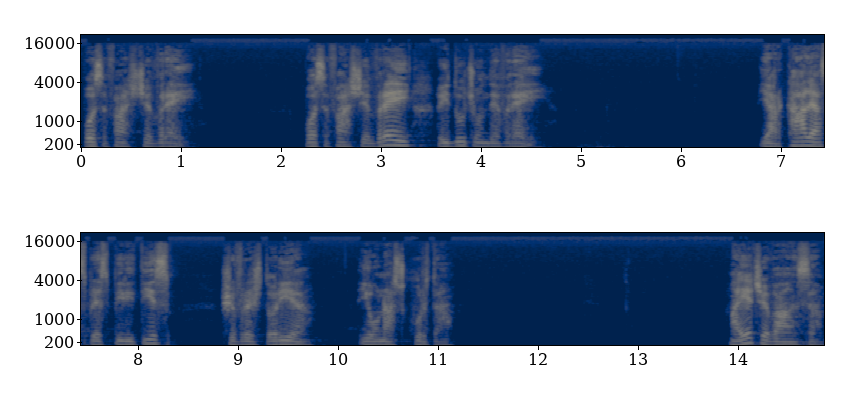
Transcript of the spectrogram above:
poți să faci ce vrei. Poți să faci ce vrei, îi duci unde vrei. Iar calea spre spiritism și vrăjitorie e una scurtă. Mai e ceva însă.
